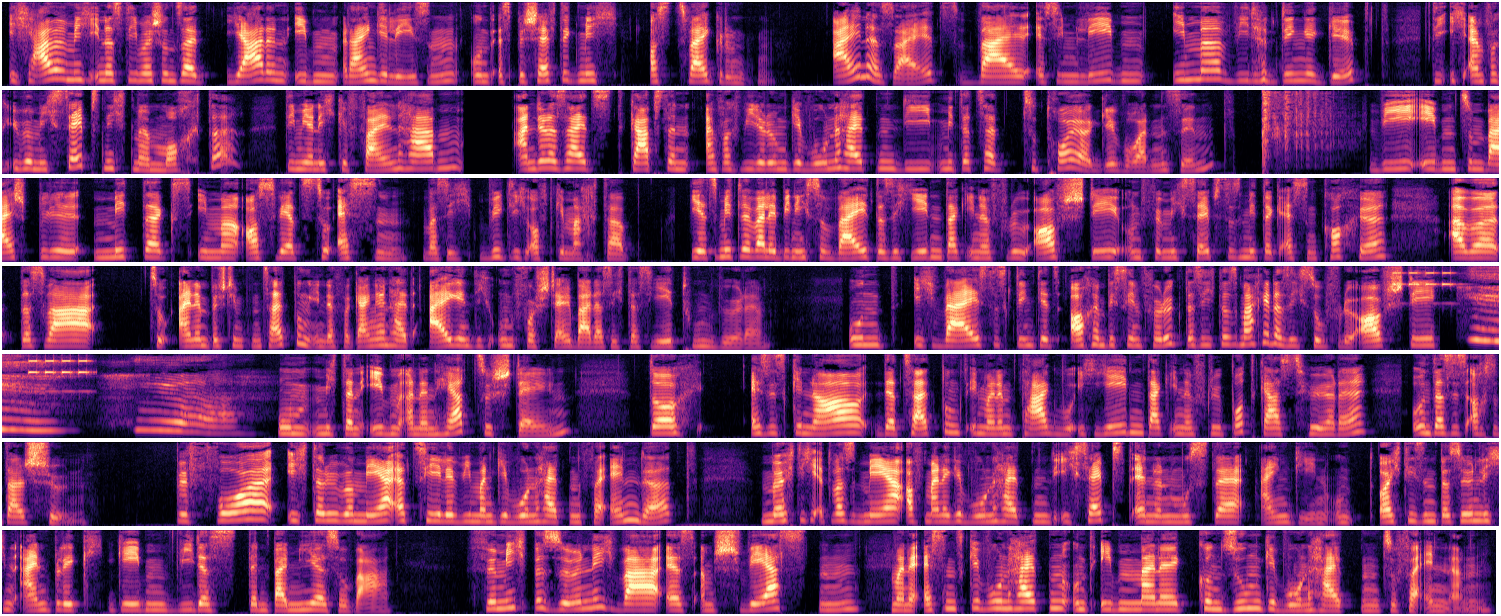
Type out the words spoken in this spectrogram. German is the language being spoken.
Ich habe mich in das Thema schon seit Jahren eben reingelesen und es beschäftigt mich aus zwei Gründen. Einerseits, weil es im Leben immer wieder Dinge gibt, die ich einfach über mich selbst nicht mehr mochte, die mir nicht gefallen haben. Andererseits gab es dann einfach wiederum Gewohnheiten, die mit der Zeit zu teuer geworden sind. Wie eben zum Beispiel mittags immer auswärts zu essen, was ich wirklich oft gemacht habe. Jetzt mittlerweile bin ich so weit, dass ich jeden Tag in der Früh aufstehe und für mich selbst das Mittagessen koche. Aber das war zu einem bestimmten Zeitpunkt in der Vergangenheit eigentlich unvorstellbar, dass ich das je tun würde. Und ich weiß, das klingt jetzt auch ein bisschen verrückt, dass ich das mache, dass ich so früh aufstehe, um mich dann eben an den Herd zu stellen. Doch es ist genau der Zeitpunkt in meinem Tag, wo ich jeden Tag in der Früh Podcasts höre und das ist auch total schön. Bevor ich darüber mehr erzähle, wie man Gewohnheiten verändert, möchte ich etwas mehr auf meine Gewohnheiten, die ich selbst ändern musste, eingehen und euch diesen persönlichen Einblick geben, wie das denn bei mir so war. Für mich persönlich war es am schwersten, meine Essensgewohnheiten und eben meine Konsumgewohnheiten zu verändern.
